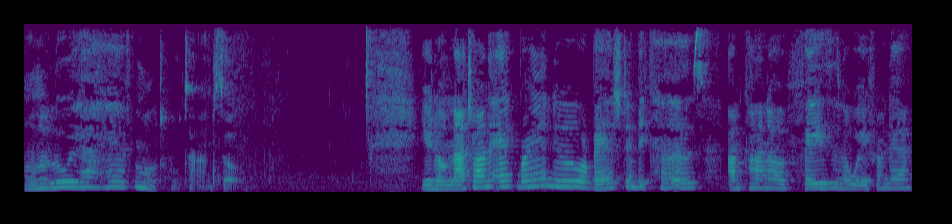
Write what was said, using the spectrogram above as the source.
On a Louis, I have multiple times. So you know, I'm not trying to act brand new or bash them because I'm kind of phasing away from them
